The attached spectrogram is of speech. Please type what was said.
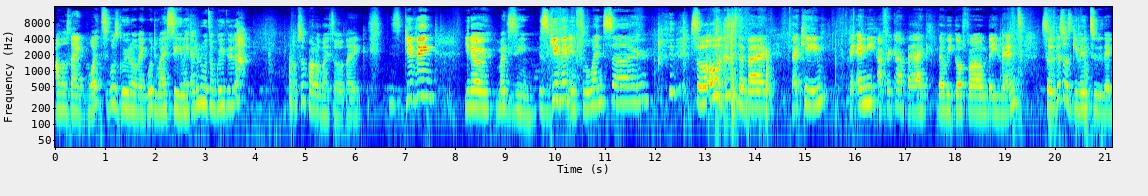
I was like, what? What's going on? Like, what do I say? Like, I don't know what I'm going to. I'm so proud of myself. Like, it's giving, you know, magazine. It's giving influencer. so, oh, this is the bag that came. The EMY Africa bag that we got from the event. So this was given to the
